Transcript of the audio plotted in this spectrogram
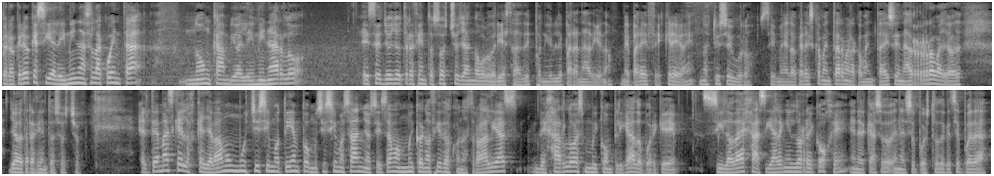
Pero creo que si eliminas la cuenta, no un cambio, eliminarlo ese Yoyo 308 ya no volvería a estar disponible para nadie, ¿no? Me parece, creo, ¿eh? No estoy seguro. Si me lo queréis comentar, me lo comentáis en arroba Yoyo 308. El tema es que los que llevamos muchísimo tiempo, muchísimos años y somos muy conocidos con nuestro alias, dejarlo es muy complicado porque si lo dejas y alguien lo recoge, en el caso, en el supuesto de que se pueda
